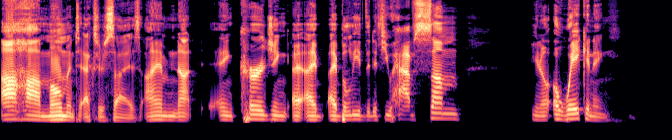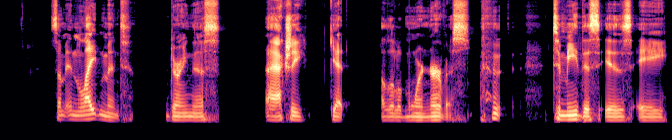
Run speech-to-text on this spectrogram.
aha moment exercise. I am not encouraging. I, I, I believe that if you have some, you know, awakening, some enlightenment during this, I actually get a little more nervous. to me, this is a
